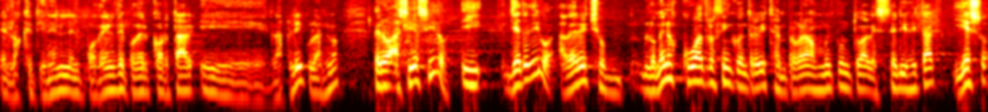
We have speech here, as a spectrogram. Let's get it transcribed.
en los que tienen el poder de poder cortar y las películas, ¿no? Pero así ha sido. Y ya te digo, haber hecho lo menos cuatro o cinco entrevistas en programas muy puntuales, serios y tal, y eso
